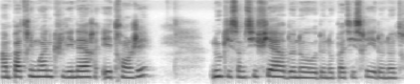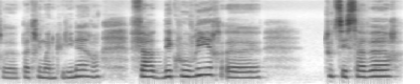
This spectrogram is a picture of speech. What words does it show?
un patrimoine culinaire étranger, nous qui sommes si fiers de nos, pâtisseries et de notre patrimoine culinaire, hein, faire découvrir euh, toutes ces saveurs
